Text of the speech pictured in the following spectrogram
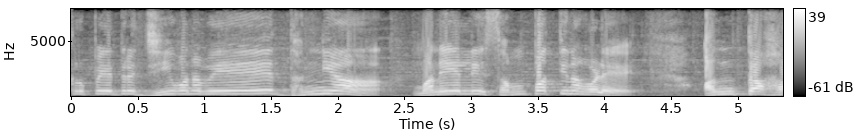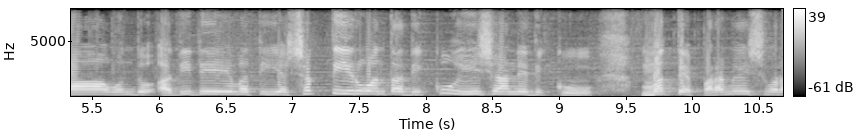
ಕೃಪೆ ಇದ್ದರೆ ಜೀವನವೇ ಧನ್ಯ. ಮನೆಯಲ್ಲಿ ಸಂಪತ್ತಿನ ಹೊಳೆ. ಅಂತಹ ಒಂದು ಅಧಿದೇವತೆಯ ಶಕ್ತಿ ಇರುವಂಥ ದಿಕ್ಕು, ಈಶಾನ್ಯ ದಿಕ್ಕು. ಮತ್ತೆ ಪರಮೇಶ್ವರ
